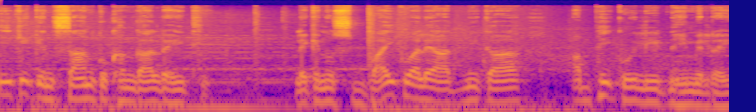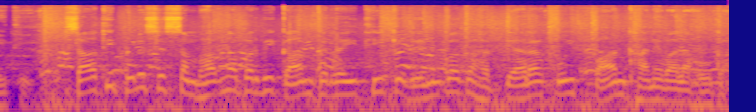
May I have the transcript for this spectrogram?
एक एक इंसान को खंगाल रही थी। लेकिन उस बाइक वाले आदमी का अब भी कोई लीड नहीं मिल रही थी। साथ ही पुलिस इस संभावना पर भी काम कर रही थी कि रेणुका का हत्यारा कोई पान खाने वाला होगा।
